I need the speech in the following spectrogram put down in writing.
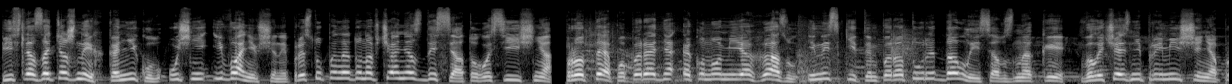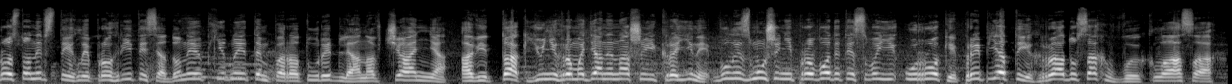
Після затяжних канікул учні Іванівщини приступили до навчання з 10 січня. Проте попередня економія газу і низькі температури далися в знаки. Величезні приміщення просто не встигли прогрітися до необхідної температури для навчання. А відтак юні громадяни нашої країни були змушені проводити свої уроки при 5 градусах в класах.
